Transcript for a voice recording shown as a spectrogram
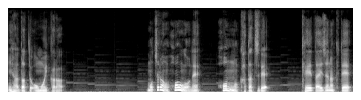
いや、だって重いから。もちろん本をね、本の形で、携帯じゃなくて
